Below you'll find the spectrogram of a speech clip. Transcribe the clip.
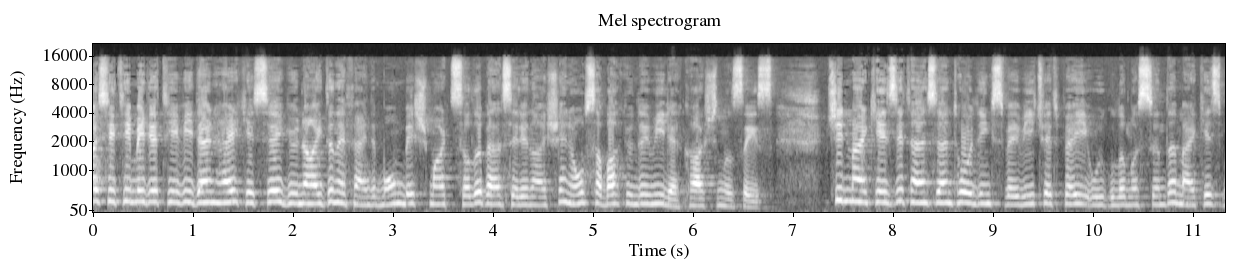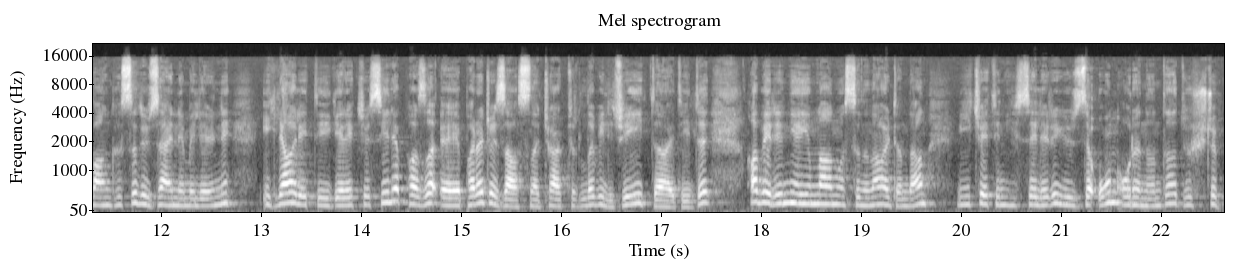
ICT Medya TV'den herkese günaydın efendim. 15 Mart Salı ben Selena Şenol sabah gündemiyle karşınızdayız. Çin merkezli Tencent Holdings ve WeChat Pay uygulamasında Merkez Bankası düzenlemelerini ihlal ettiği gerekçesiyle e, para cezasına çarptırılabileceği iddia edildi. Haberin yayımlanmasının ardından WeChat'in hisseleri %10 oranında düştü.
